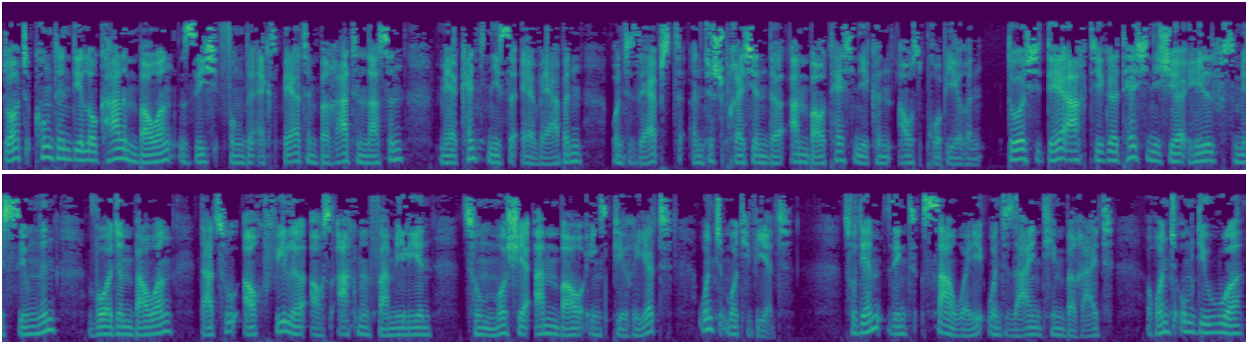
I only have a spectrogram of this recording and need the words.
Dort konnten die lokalen Bauern sich von den Experten beraten lassen, mehr Kenntnisse erwerben und selbst entsprechende Anbautechniken ausprobieren. Durch derartige technische Hilfsmissionen wurden Bauern, dazu auch viele aus armen Familien, zum Moscheeanbau inspiriert und motiviert. Zudem sind Sawei und sein Team bereit, rund um die Uhr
